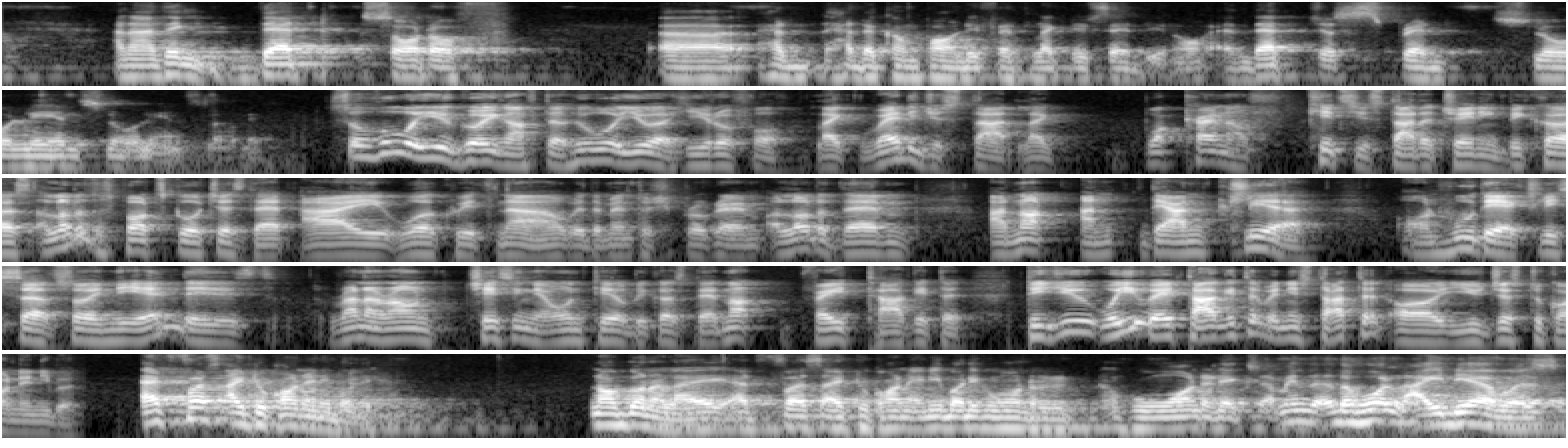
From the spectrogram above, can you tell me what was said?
and I think that sort of uh, had had a compound effect, like you said, you know, and that just spread slowly and slowly and slowly. So, who were you going after? Who were you a hero for? Like, where did you start? Like, what kind of kids you started training because a lot of the sports coaches that I work with now with the mentorship program, a lot of them are not un- they're unclear on who they actually serve. So in the end, they run around chasing their own tail because they're not very targeted. Did you were you very targeted when you started, or you just took on anybody? At first, I took on anybody. Not gonna lie. At first, I took on anybody who wanted who wanted. Ex- I mean, the, the whole idea was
